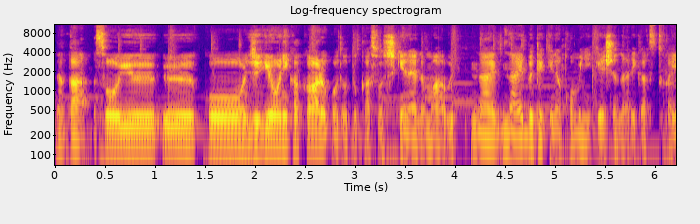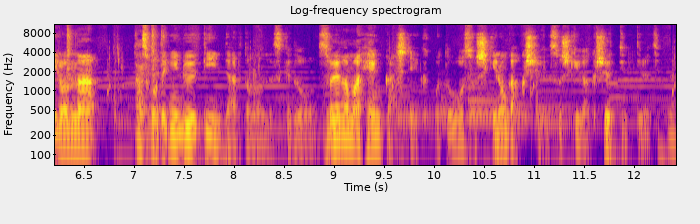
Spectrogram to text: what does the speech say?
なんか、そういう、こう、事業に関わることとか、組織内の、まあう内、内部的なコミュニケーションのあり方とか、いろんな多層的にルーティーンってあると思うんですけど、それがまあ変化していくことを組織の学習、組織学習って言ってるんですよね。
